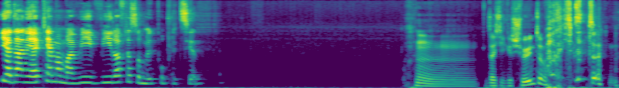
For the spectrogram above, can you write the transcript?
ja, Daniel, erklär mal mal, wie, wie läuft das so mit Publizieren? Hm. Soll ich die geschönte Variante?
